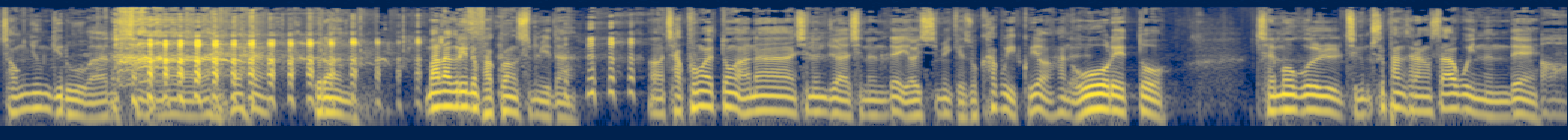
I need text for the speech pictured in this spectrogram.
정윤기로 아시는 그런 만화 그리는 박광수입니다. 어, 작품 활동 안 하시는 줄 아시는데 열심히 계속 하고 있고요. 한 5월에 또 제목을 지금 출판사랑 싸우고 있는데 아,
